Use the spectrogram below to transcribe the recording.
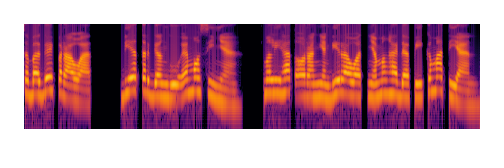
Sebagai perawat, dia terganggu emosinya melihat orang yang dirawatnya menghadapi kematian.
